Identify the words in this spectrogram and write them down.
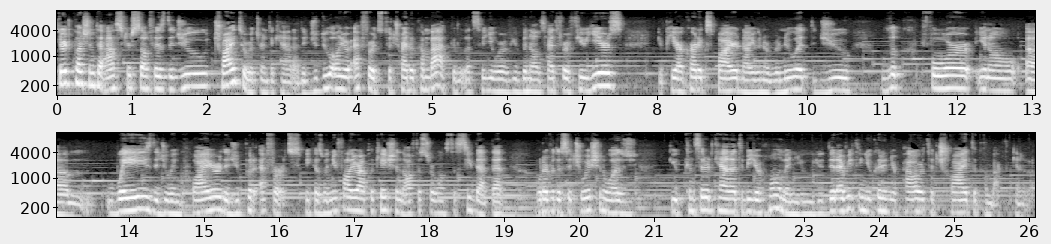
Third question to ask yourself is Did you try to return to Canada? Did you do all your efforts to try to come back? Let's say you were, you've been outside for a few years, your PR card expired, now you're going to renew it. Did you look for, you know, um, ways? Did you inquire? Did you put efforts? Because when you file your application, the officer wants to see that, that whatever the situation was, you considered Canada to be your home and you, you did everything you could in your power to try to come back to Canada.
